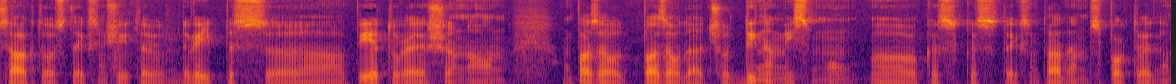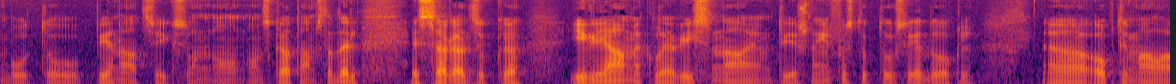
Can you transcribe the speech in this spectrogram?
sāktos teiksim, šī te ripas uh, pieturēšana un, un pazaud, pazaudēt šo dinamismu, uh, kas, kas teiksim, tādam sporta veidam būtu pienācīgs un, un, un skatāms. Tādēļ es saredzu, ka ir jāmeklē risinājumi tieši no infrastruktūras viedokļa. Uh, Optimālā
